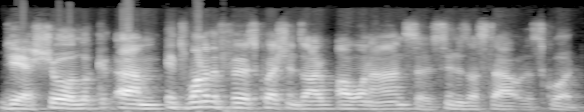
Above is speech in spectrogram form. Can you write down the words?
Yeah, sure. Look, um, it's one of the first questions I, I want to answer as soon as I start with a squad.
